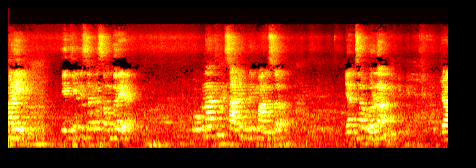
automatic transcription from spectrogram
खाडी येथील निसर्ग सौंदर्य कोकणातील साडीपुढील माणसं यांचं वर्णन या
